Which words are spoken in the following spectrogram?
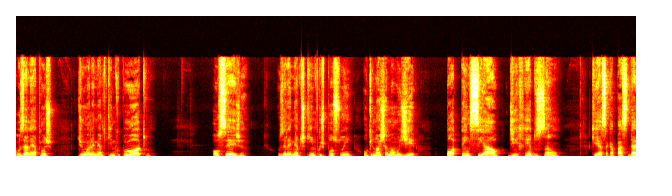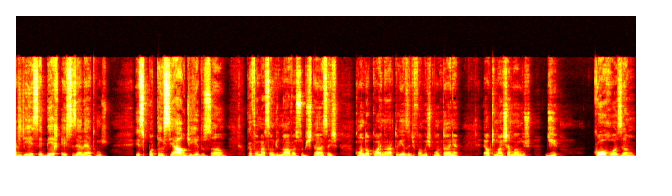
os elétrons de um elemento químico para o outro. Ou seja, os elementos químicos possuem o que nós chamamos de potencial de redução que é essa capacidade de receber esses elétrons, esse potencial de redução para a formação de novas substâncias, quando ocorre na natureza de forma espontânea, é o que nós chamamos de corrosão.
